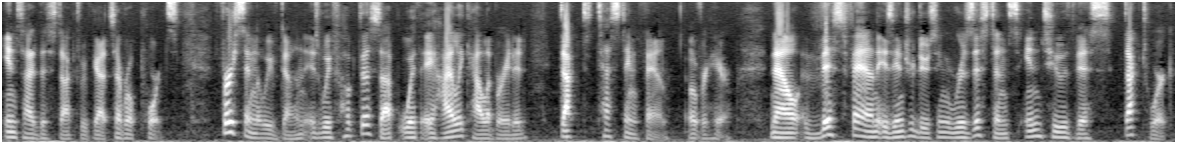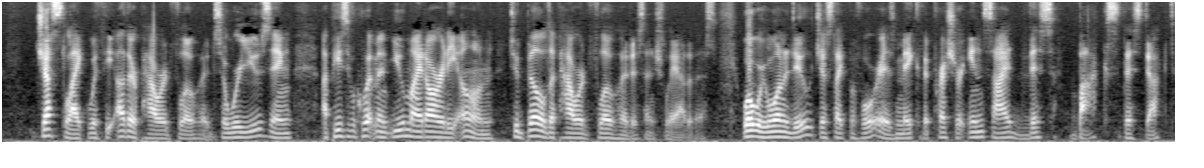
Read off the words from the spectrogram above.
inside this duct. We've got several ports. First thing that we've done is we've hooked this up with a highly calibrated duct testing fan over here. Now, this fan is introducing resistance into this ductwork, just like with the other powered flow hood. So we're using a piece of equipment you might already own to build a powered flow hood essentially out of this. What we want to do, just like before, is make the pressure inside this box, this duct,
